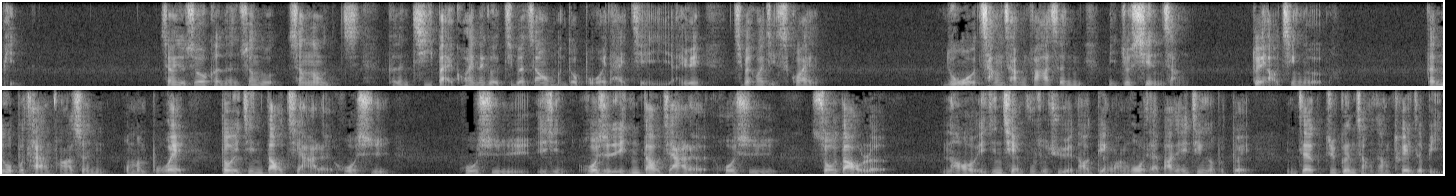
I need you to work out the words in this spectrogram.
品。像有时候可能像像那种可能几百块那个，基本上我们都不会太介意啊，因为几百块几十块，如果常常发生，你就现场对好金额嘛。但如果不常发生，我们不会都已经到家了，或是或是已经或是已经到家了，或是收到了，然后已经钱付出去了，然后点完货才发现，哎，金额不对，你再去跟厂商退这笔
